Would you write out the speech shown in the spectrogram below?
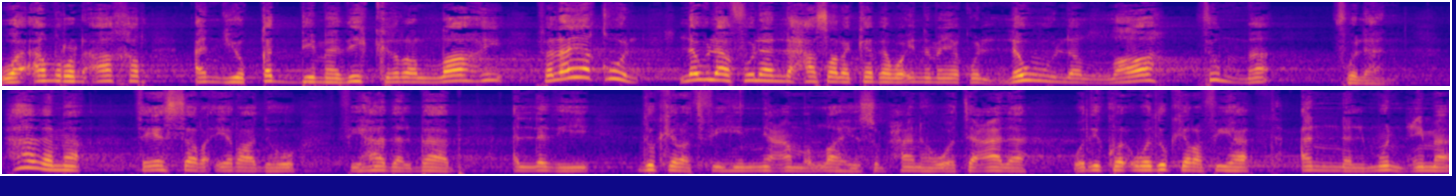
وأمر آخر أن يقدم ذكر الله. فلا يقول لولا فلان لحصل كذا وإنما يقول لولا الله ثم فلان. هذا ما تيسر إراده في هذا الباب الذي ذكرت فيه النعم الله سبحانه وتعالى وذكر, وذكر فيها أن المنعم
